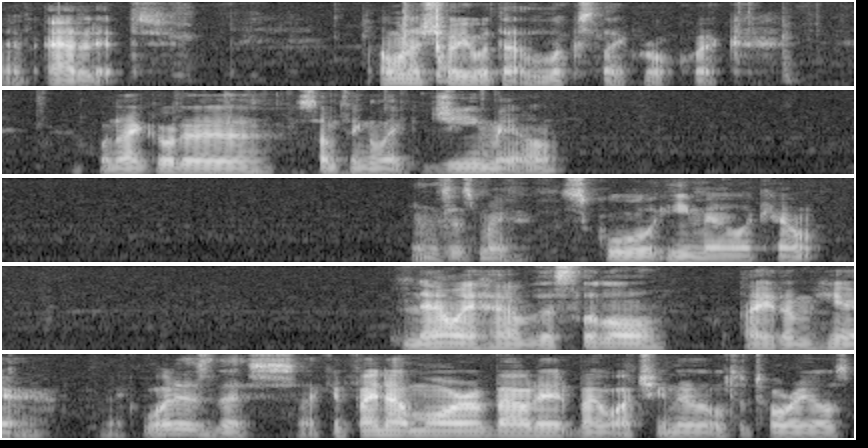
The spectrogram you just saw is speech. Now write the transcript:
I've added it. I want to show you what that looks like real quick. When I go to something like Gmail, and this is my school email account, now I have this little item here. Like, what is this? I can find out more about it by watching their little tutorials.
